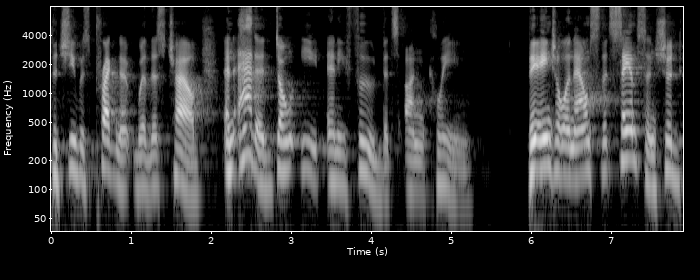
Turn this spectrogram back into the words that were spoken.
that she was pregnant with this child and added, Don't eat any food that's unclean. The angel announced that Samson should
